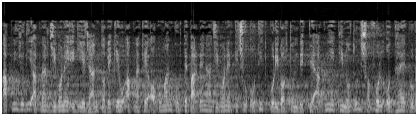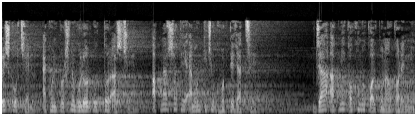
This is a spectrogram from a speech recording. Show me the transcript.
আপনি যদি আপনার জীবনে এগিয়ে যান, তবে কেউ আপনাকে অপমান করতে পারবে না। জীবনের কিছু অতীত পরিবর্তন দেখতে আপনি একটি নতুন সফল অধ্যায়ে প্রবেশ করছেন। এখন প্রশ্নগুলোর উত্তর আসছে। আপনার সাথে এমন কিছু ঘটতে যাচ্ছে, যা আপনি কখনো কল্পনাও করেননি।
